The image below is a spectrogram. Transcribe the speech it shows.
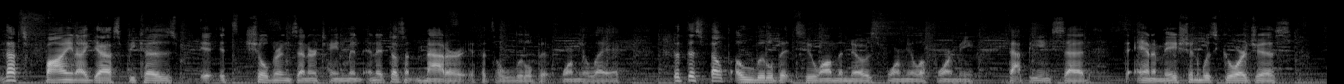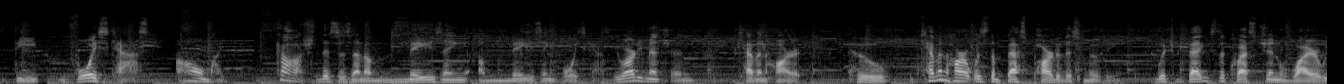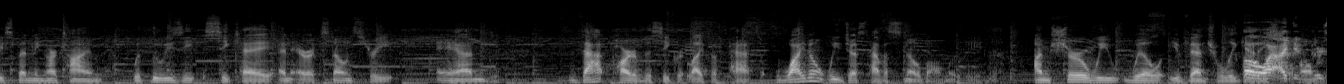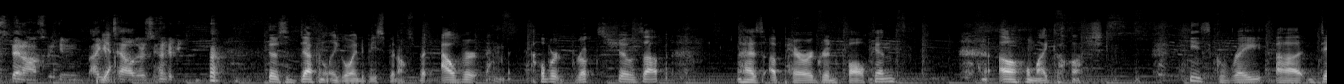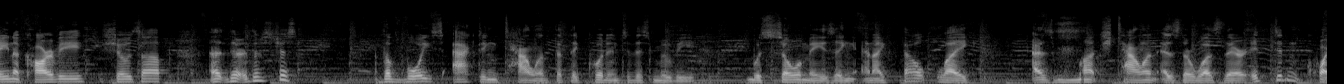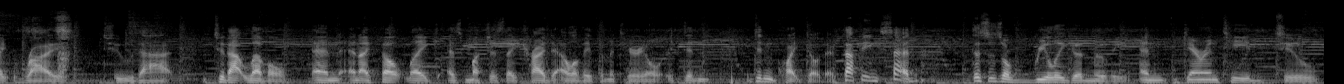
That's fine, I guess, because it, it's children's entertainment, and it doesn't matter if it's a little bit formulaic. but this felt a little bit too on the nose formula for me. That being said, the animation was gorgeous. The voice cast, oh my gosh, this is an amazing, amazing voice cast. You already mentioned Kevin Hart, who Kevin Hart was the best part of this movie, which begs the question why are we spending our time with Louis C.K. and Eric Stonestreet and that part of the secret life of pets? Why don't we just have a snowball movie? I'm sure we will eventually get. Oh, I can. There's spin-offs. We can. I can Yeah. tell there's going to be. there's definitely going to be spin-offs but albert albert brooks shows up as a peregrine falcon oh my gosh he's great. Uh, dana carvey shows up. Uh, there, there's just the voice acting talent that they put into this movie was so amazing and i felt like as much talent as there was there it didn't quite rise to that to that level. And and I felt like as much as they tried to elevate the material it didn't it didn't quite go there. That being said this is a really good movie and guaranteed to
